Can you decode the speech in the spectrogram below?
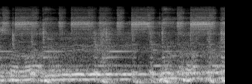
साधे दुल्हन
